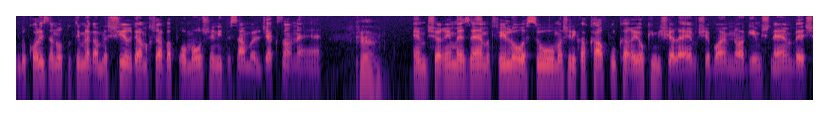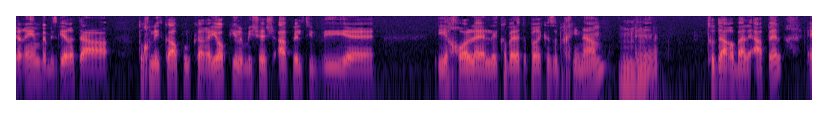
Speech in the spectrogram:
בכל הזדמנות נותנים לה גם לשיר, גם עכשיו בפרומושן, היא וסמואל ג'קסון, אה, כן. הם שרים איזה, הם אפילו עשו מה שנקרא קרפול קריוקי משלהם, שבו הם נוהגים שניהם ושרים במסגרת התוכנית קרפול קריוקי, למי שיש אפל TV אה, יכול אה, לקבל את הפרק הזה בחינם. מהמם. תודה רבה לאפל. אה,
